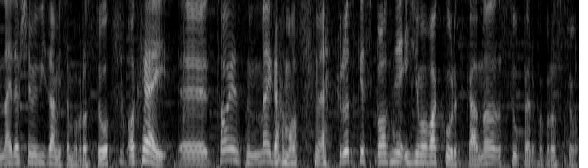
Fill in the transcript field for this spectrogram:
najlepszymi widzami są po prostu. Okej, e, to jest mega mocne. Krótkie spodnie i zimowa kurtka, no super po prostu.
